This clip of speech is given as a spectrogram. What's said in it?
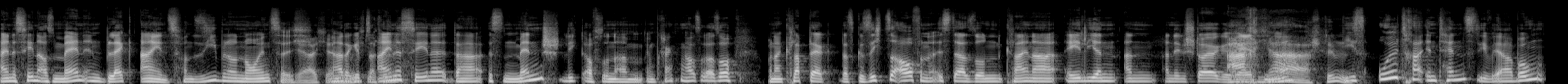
eine Szene aus Man in Black 1 von 97. Ja, ich ja, da gibt es eine Szene, da ist ein Mensch, liegt auf so einem, im Krankenhaus oder so, und dann klappt der das Gesicht so auf und dann ist da so ein kleiner Alien an, an den Steuergeräten. Ach ja, ne? stimmt. Die ist ultra intens, die Werbung.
